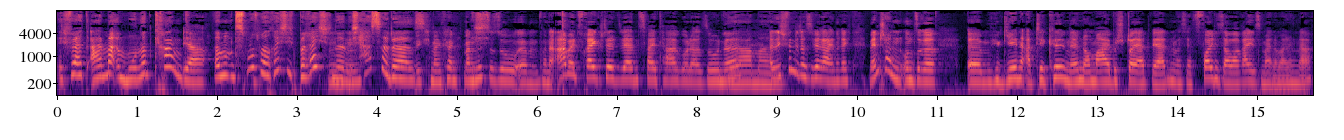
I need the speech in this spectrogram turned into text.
ich werde einmal im Monat krank. Ja. Das muss man richtig berechnen. Ich hasse das. Wirklich, man könnte, man müsste so ähm, von der Arbeit freigestellt werden, zwei Tage oder so, ne? Ja, Mann. Also ich finde, das wäre ein Recht. Wenn schon unsere ähm, Hygieneartikel ne, normal besteuert werden, was ja voll die Sauerei ist, meiner Meinung nach,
